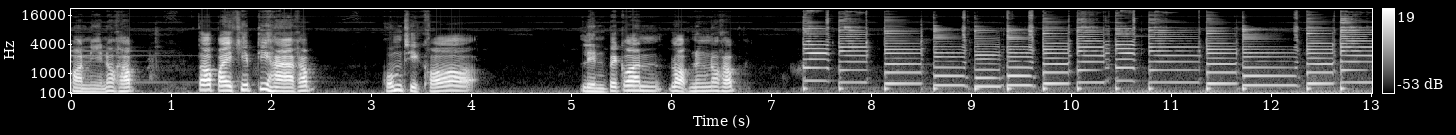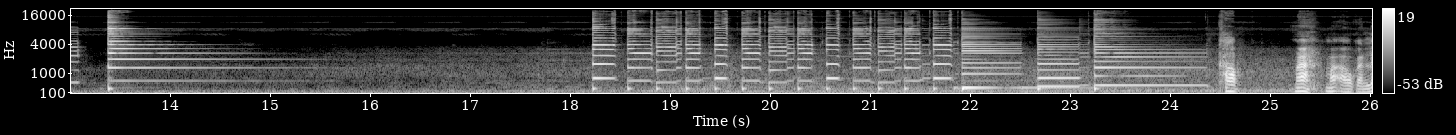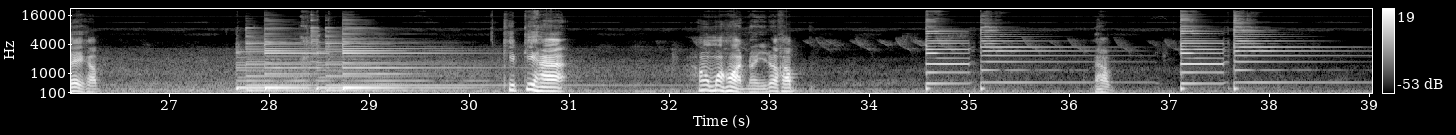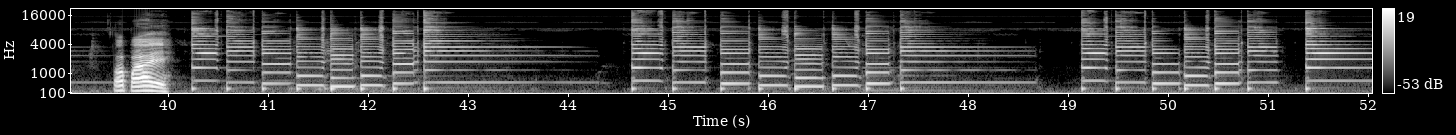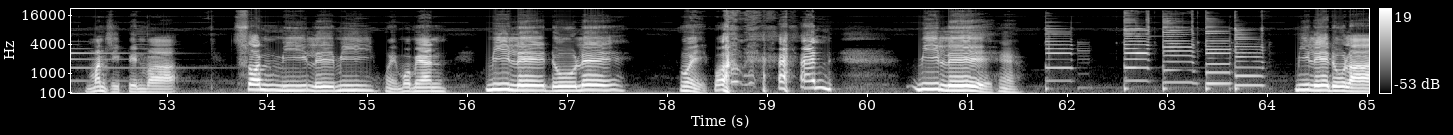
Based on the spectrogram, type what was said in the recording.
หอนนี้เนาะครับ ต่อไปคลิปที่หาครับ ผมสิขอเล่นไปก่อนรอบนึงเนาะครับ มา มาเอากันเลยครับ คลิปที่หาห้องมาหอดหน่อยด้วยครับ นะครับ ต่อไป มันสิเป็นว่า ซอนมีเลมีห่วยโมแมนมีเลโดเลห่วยบ่แมนมีเลมีเลโดลา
